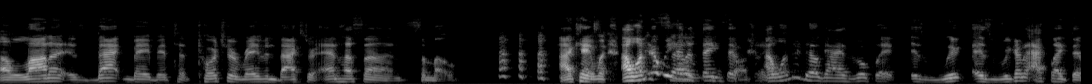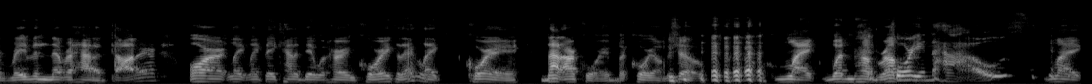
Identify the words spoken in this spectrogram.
Alana is back, baby, to torture Raven Baxter and her son Simone. I can't wait. I wonder if we're gonna think that. I wonder though, guys, real quick, is we're is we're gonna act like that Raven never had a daughter, or like like they kind of did with her and Corey, because act like Corey, not our Corey, but Corey on the show, like wasn't her brother. Corey in the house. Like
